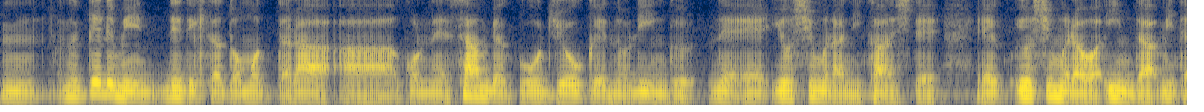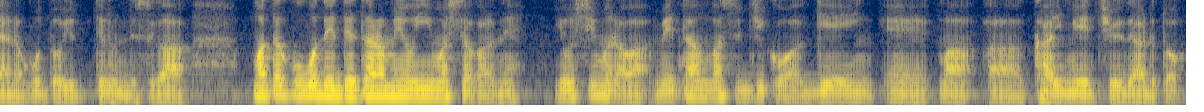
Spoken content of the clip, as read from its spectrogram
うん、でテレビに出てきたと思ったらあこれね350億円のリングで、え吉村に関して、え吉村はいいんだみたいなことを言ってるんですがまたここでデタラメを言いましたからね吉村はメタンガス事故は原因、えー、まあ、解明中であると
